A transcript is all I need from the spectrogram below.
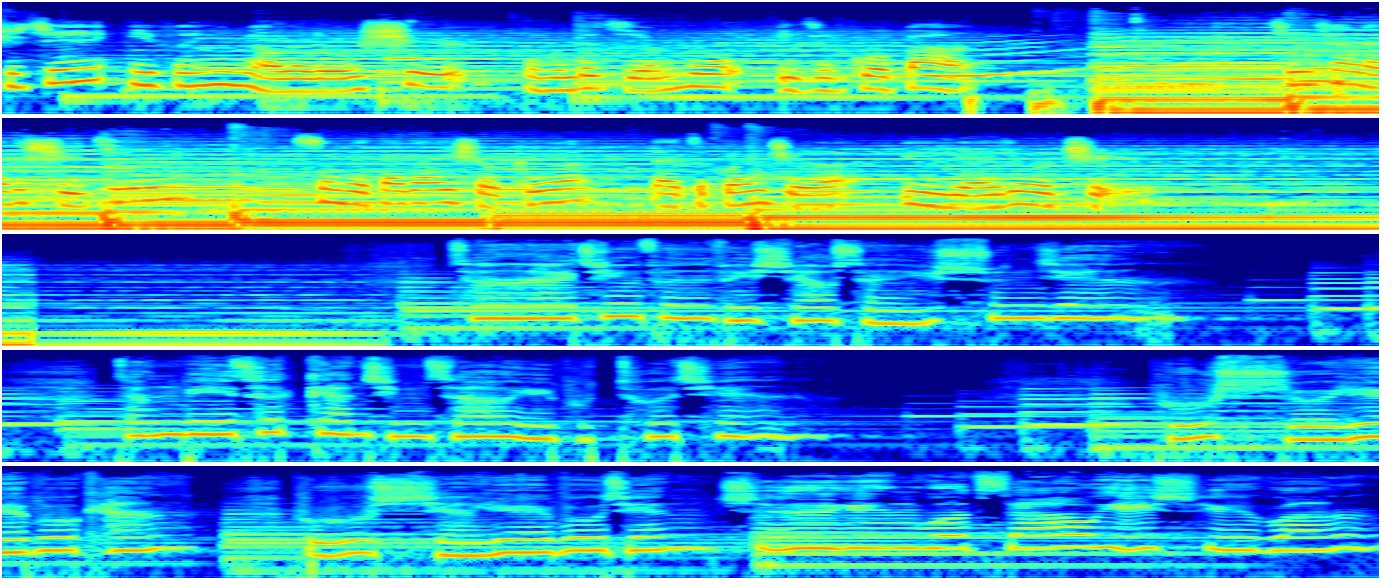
时间一分一秒的流逝，我们的节目已经过半。接下来的时间，送给大家一首歌，来自关喆《欲言又止》。当爱情纷飞消散一瞬间，当彼此感情早已不拖欠，不说也不看，不想也不见，只因我早已习惯。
